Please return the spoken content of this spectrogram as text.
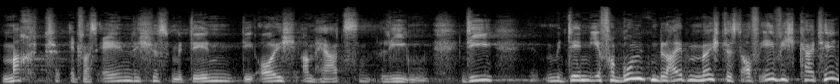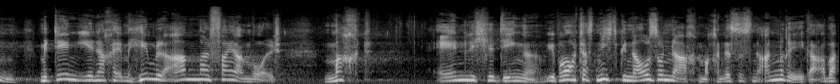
macht etwas Ähnliches mit denen, die euch am Herzen liegen, die, mit denen ihr verbunden bleiben möchtet auf Ewigkeit hin, mit denen ihr nachher im Himmel Abendmahl feiern wollt. Macht ähnliche Dinge. Ihr braucht das nicht genauso nachmachen, das ist ein Anreger, aber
